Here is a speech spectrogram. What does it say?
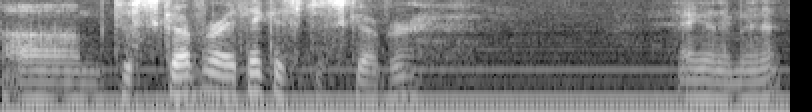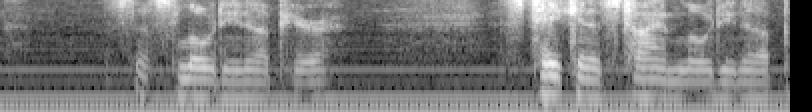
um, Discover. I think it's Discover. Hang on a minute. It's, it's loading up here. It's taking its time loading up.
